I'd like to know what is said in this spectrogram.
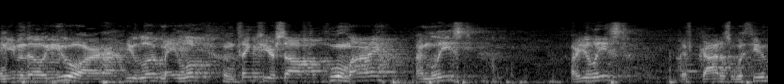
And even though you are, you look, may look and think to yourself, who am I? I'm least. Are you least? If God is with you?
